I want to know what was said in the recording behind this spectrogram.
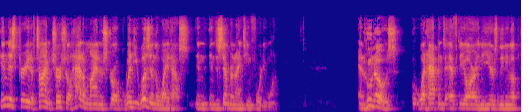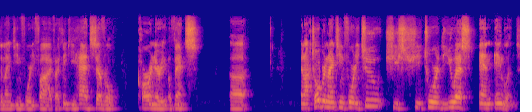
in this period of time, Churchill had a minor stroke when he was in the White House in, in December 1941. And who knows what happened to FDR in the years leading up to 1945. I think he had several coronary events. Uh, in October 1942, she, she toured the US and England.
